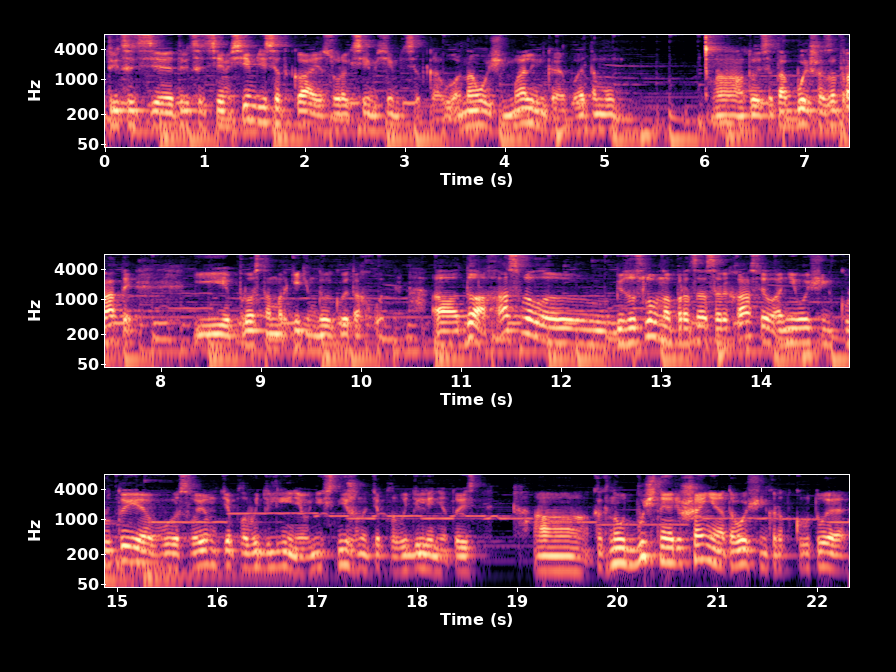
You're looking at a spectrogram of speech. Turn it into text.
3770К и 4770К. Она очень маленькая, поэтому а, то есть это больше затраты и просто маркетинговый какой-то ход. А, да, Haswell, э, безусловно, процессоры Haswell, они очень крутые в своем тепловыделении, у них снижено тепловыделение, то есть а, как ноутбучное решение это очень крутое,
